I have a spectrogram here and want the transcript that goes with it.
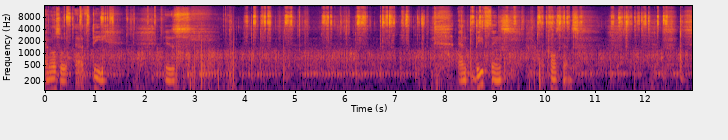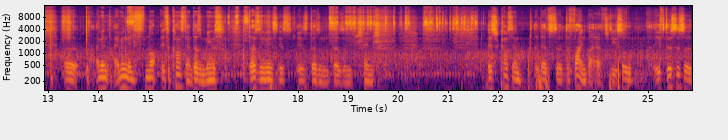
and also FD is and these things are constant. Uh, I mean, I mean, it's not. It's a constant. Doesn't means doesn't means it's it doesn't doesn't change. It's constant that's uh, defined by FD. So if this is a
